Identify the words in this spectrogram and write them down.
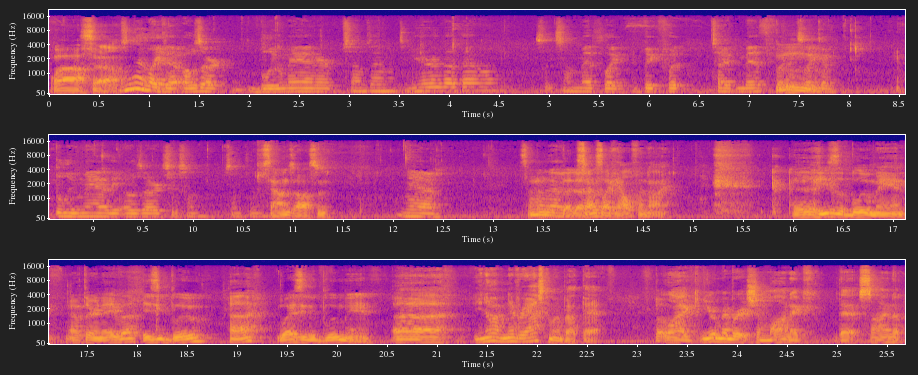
Wow. So Wasn't that like the Ozark Blue Man or something? Have you heard about that one? It's like some myth, like Bigfoot type myth, but it's Hmm. like a blue man of the Ozarks or some, something. Sounds awesome. Yeah. Someone look that up. sounds like Alpha and I. Uh, he's the blue man out there in Ava, Is he blue? huh? Why is he the blue man? Uh, you know, I've never asked him about that. But like, you remember at Shamanic that sign up?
